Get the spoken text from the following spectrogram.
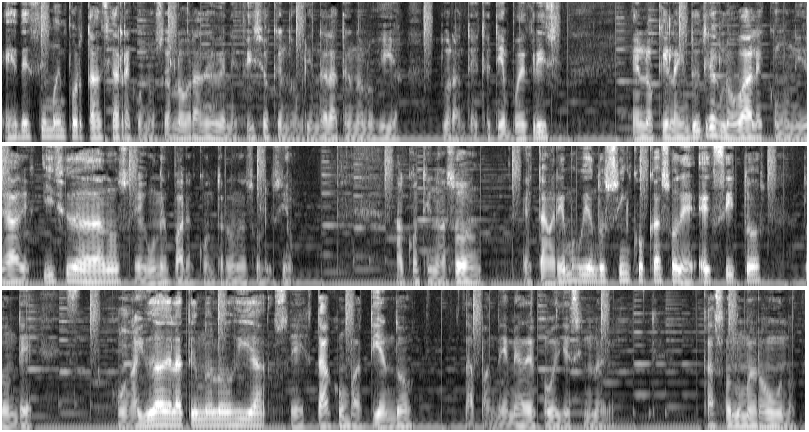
es de suma importancia reconocer los grandes beneficios que nos brinda la tecnología durante este tiempo de crisis, en lo que las industrias globales, comunidades y ciudadanos se unen para encontrar una solución. A continuación, estaremos viendo cinco casos de éxitos donde con ayuda de la tecnología se está combatiendo la pandemia del COVID-19. Caso número 1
